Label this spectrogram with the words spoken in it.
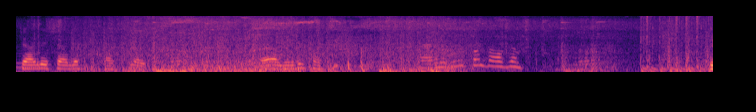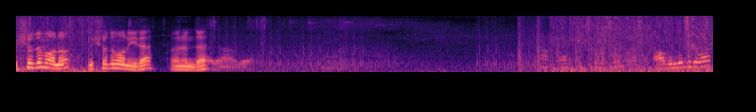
İçeride içeride. Kaçtılar. Bayağı vurdum kaçtı. Mermi bulursam da alacağım. Düşürdüm onu. Düşürdüm onu yine. Önünde. Hadi abi. Aa burada biri var.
